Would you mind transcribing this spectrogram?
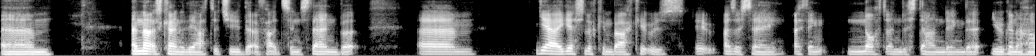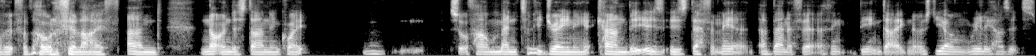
Um, and that's kind of the attitude that I've had since then. But um, yeah, I guess looking back, it was, it, as I say, I think not understanding that you're going to have it for the whole of your life and not understanding quite sort of how mentally draining it can be is, is definitely a, a benefit. I think being diagnosed young really has its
